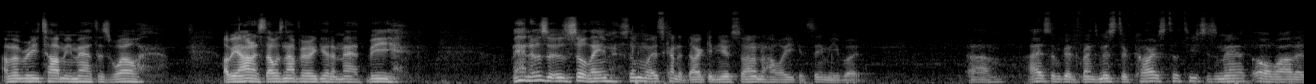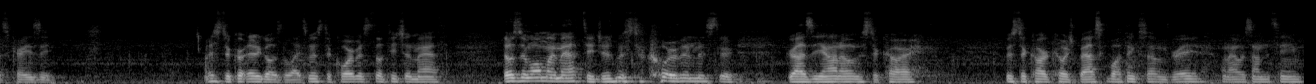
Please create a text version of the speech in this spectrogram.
I remember he taught me math as well. I'll be honest, I was not very good at math B. Man, it was, it was so lame. Some it's kind of dark in here, so I don't know how well you can see me, but um, I had some good friends. Mr. Carr still teaches math. Oh, wow, that's crazy. Mr. Cor there goes the lights. Mr. Corbin still teaching math. Those are all my math teachers. Mr. Corbin, Mr. Graziano, Mr. Carr. Mr. Carr coached basketball, I think seventh grade when I was on the team.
